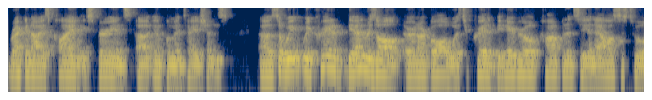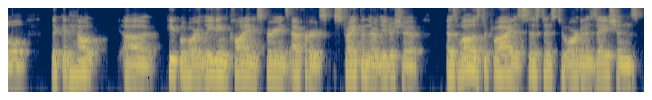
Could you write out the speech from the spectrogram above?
recognized client experience uh, implementations. Uh, so we, we created, the end result, or our goal was to create a behavioral competency analysis tool that could help uh, people who are leading client experience efforts strengthen their leadership, as well as to provide assistance to organizations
